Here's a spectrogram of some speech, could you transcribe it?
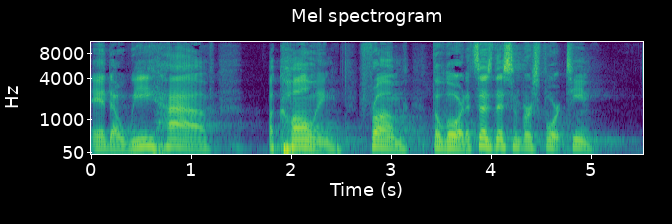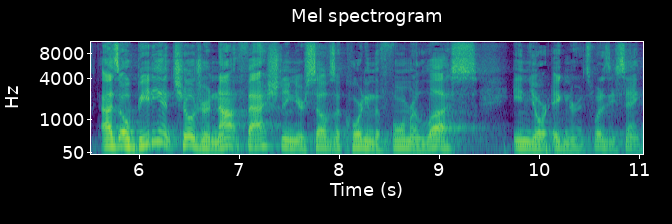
And uh, we have a calling from the Lord. It says this in verse 14 As obedient children, not fashioning yourselves according to the former lusts in your ignorance. What is he saying?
